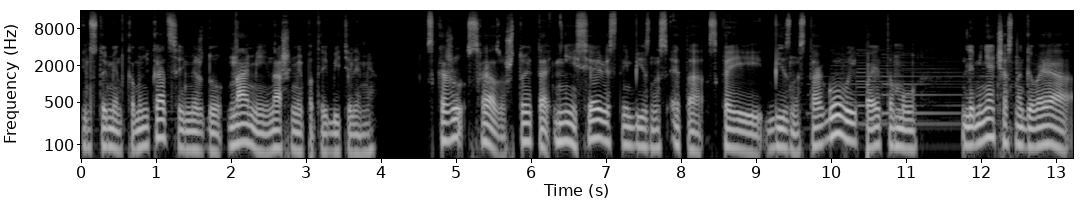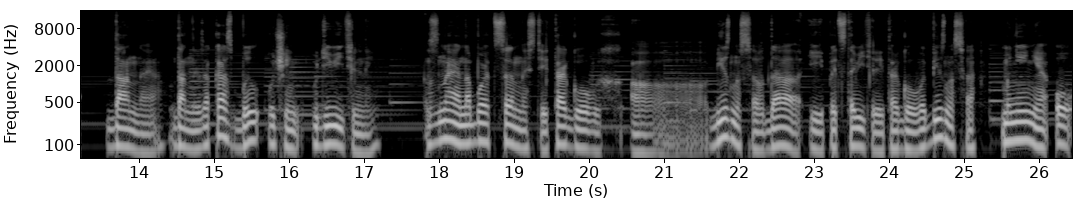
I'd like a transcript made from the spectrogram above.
инструмент коммуникации между нами и нашими потребителями. Скажу сразу, что это не сервисный бизнес, это скорее бизнес торговый, поэтому для меня, честно говоря, данное, данный заказ был очень удивительный зная набор ценностей торговых э, бизнесов, да, и представителей торгового бизнеса, мнение о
